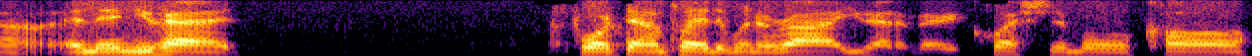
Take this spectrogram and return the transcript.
Uh, and then you had fourth down play that went awry. You had a very questionable call,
